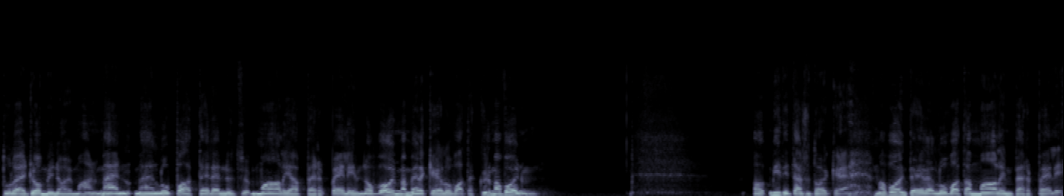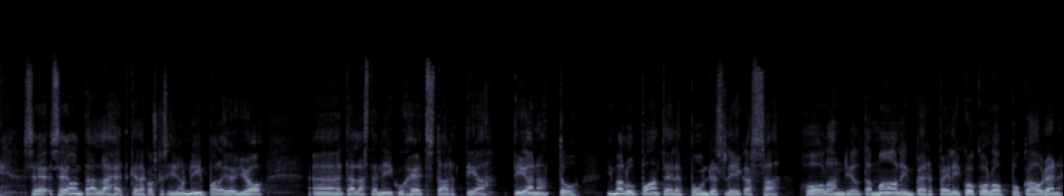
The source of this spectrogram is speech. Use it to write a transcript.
tulee dominoimaan. Mä en, mä en lupaa teille nyt maalia per peli. No voin mä melkein luvata. Kyllä mä voin, mietitään nyt oikein. Mä voin teille luvata maalin per peli. Se, se on tällä hetkellä, koska siinä on niin paljon jo ää, tällaista niinku headstarttia tienattu, niin mä lupaan teille Bundesliigassa Hollandilta maalin per peli koko loppukauden,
